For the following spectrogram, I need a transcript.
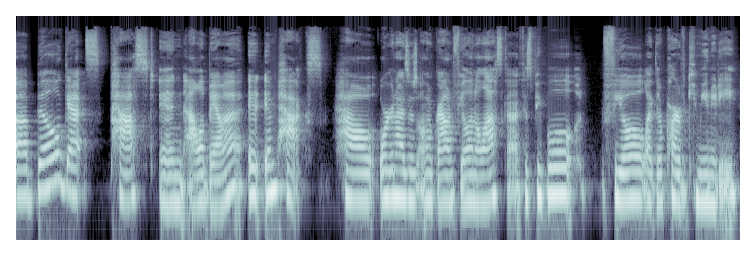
a bill gets passed in Alabama, it impacts how organizers on the ground feel in Alaska because people feel like they're part of a community.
